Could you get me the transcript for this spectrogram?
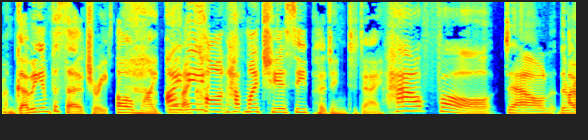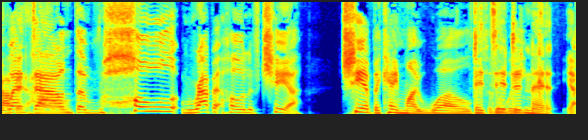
I'm going in for surgery. Oh my God, I, mean- can't have my chia seed pudding today. How far down the rabbit hole? I went down hole? the whole rabbit hole of chia. Chia became my world. It did, didn't it? Yeah.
